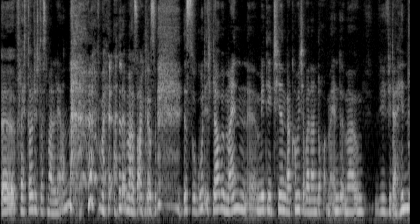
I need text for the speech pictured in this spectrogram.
äh, vielleicht sollte ich das mal lernen, weil alle immer sagen, das ist so gut. Ich glaube, mein äh, Meditieren, da komme ich aber dann doch am Ende immer irgendwie wieder hin.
